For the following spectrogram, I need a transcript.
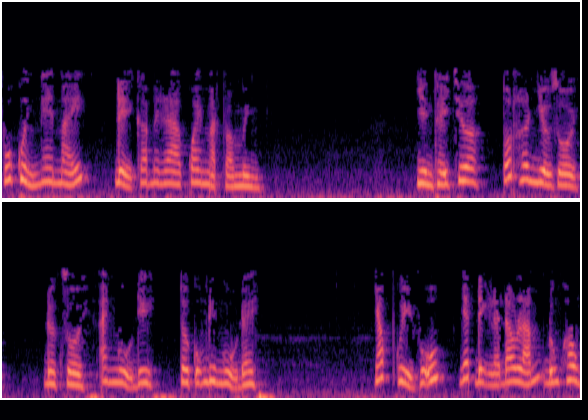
Vũ Quỳnh nghe máy, để camera quay mặt vào mình. Nhìn thấy chưa, tốt hơn nhiều rồi. Được rồi, anh ngủ đi, tôi cũng đi ngủ đây. Nhóc quỷ Vũ, nhất định là đau lắm, đúng không?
